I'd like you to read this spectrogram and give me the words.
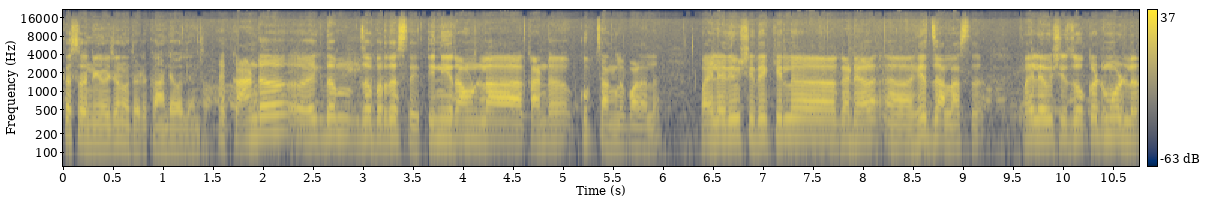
कसं नियोजन होतं कांड्यावाल्यांचं? कांड अ, एकदम जबरदस्त आहे. तिन्ही राऊंडला कांड खूप चांगलं पळालं. पहिल्या दिवशी देखील अ, घड्याळ अ, हेच झालं असतं. पहिल्या दिवशी जोकट मोडलं.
